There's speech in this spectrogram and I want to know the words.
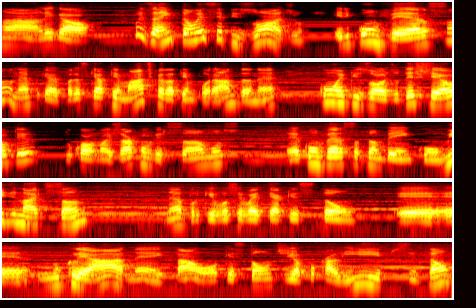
Ah, legal. Pois é, então esse episódio ele conversa, né? Porque parece que é a temática da temporada, né? Com o episódio The Shelter, do qual nós já conversamos. É, conversa também com Midnight Sun, né? Porque você vai ter a questão é, é, nuclear, né? E tal, a questão de apocalipse. Então,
